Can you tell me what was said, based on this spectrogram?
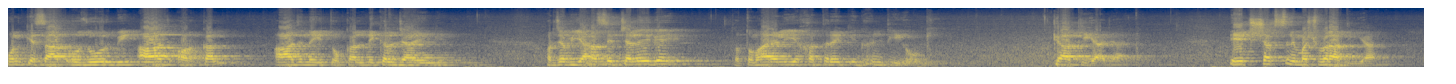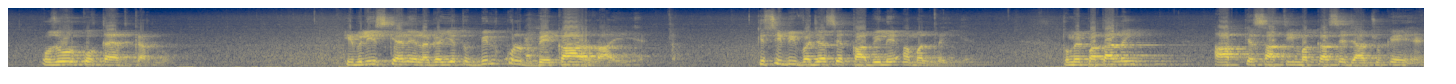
उनके साथ हुजूर भी आज और कल। आज नहीं तो कल निकल जाएँगे। और जब यहाँ से चले गए तो तुम्हारे लिए ख़तरे की घंटी होगी। क्या किया जाए? एक शख्स ने मशवरा दिया, हजूर को कैद कर लो। इबलीस कहने लगा, ये तो बिल्कुल बेकार राय है। किसी भी वजह से काबिल अमल नहीं है। तुम्हें पता नहीं आपके साथी मक्का से जा चुके हैं।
